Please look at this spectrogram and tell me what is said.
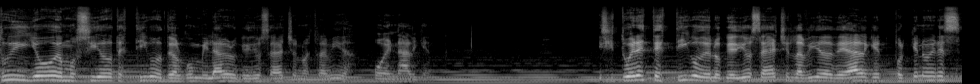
Tú y yo hemos sido testigos de algún milagro que Dios ha hecho en nuestra vida o en alguien. Y si tú eres testigo de lo que Dios ha hecho en la vida de alguien, ¿por qué no eres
